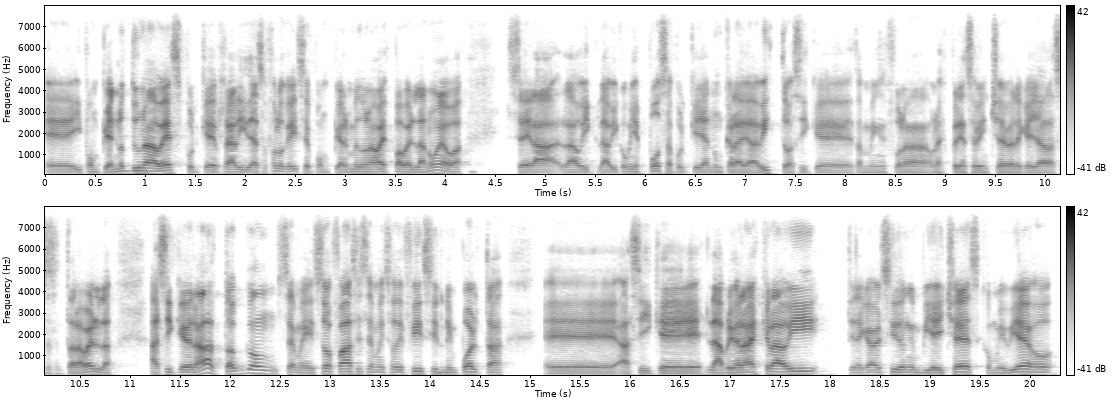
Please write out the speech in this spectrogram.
eh, y pompearnos de una vez, porque en realidad eso fue lo que hice, pompearme de una vez para ver la nueva. Se la, vi, la vi con mi esposa porque ella nunca la había visto, así que también fue una, una experiencia bien chévere que ella se sentara a verla. Así que nada, Top Gun se me hizo fácil, se me hizo difícil, no importa. Eh, así que la primera vez que la vi tiene que haber sido en VHS con mi viejo.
